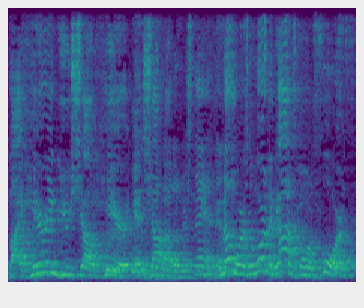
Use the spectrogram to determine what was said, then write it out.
By hearing you shall hear and shall not understand. In other words, the word of God's going forth,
